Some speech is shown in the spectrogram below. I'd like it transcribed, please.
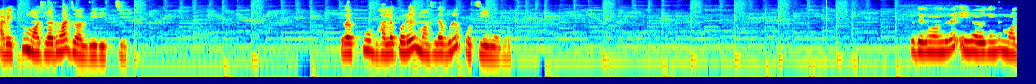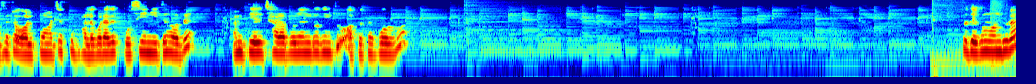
আর একটু মশলা ধোয়া জল দিয়ে দিচ্ছি। এবার খুব ভালো করে মশলাগুলো কষিয়ে নেব। তো দেখুন বন্ধুরা, এইভাবে কিন্তু মশলাটা অল্প আঁচে খুব ভালো করে আগে কষিয়ে নিতে হবে। আমি তেল ছাড়া পর্যন্ত কিন্তু অপেক্ষা করব। তো দেখুন বন্ধুরা,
